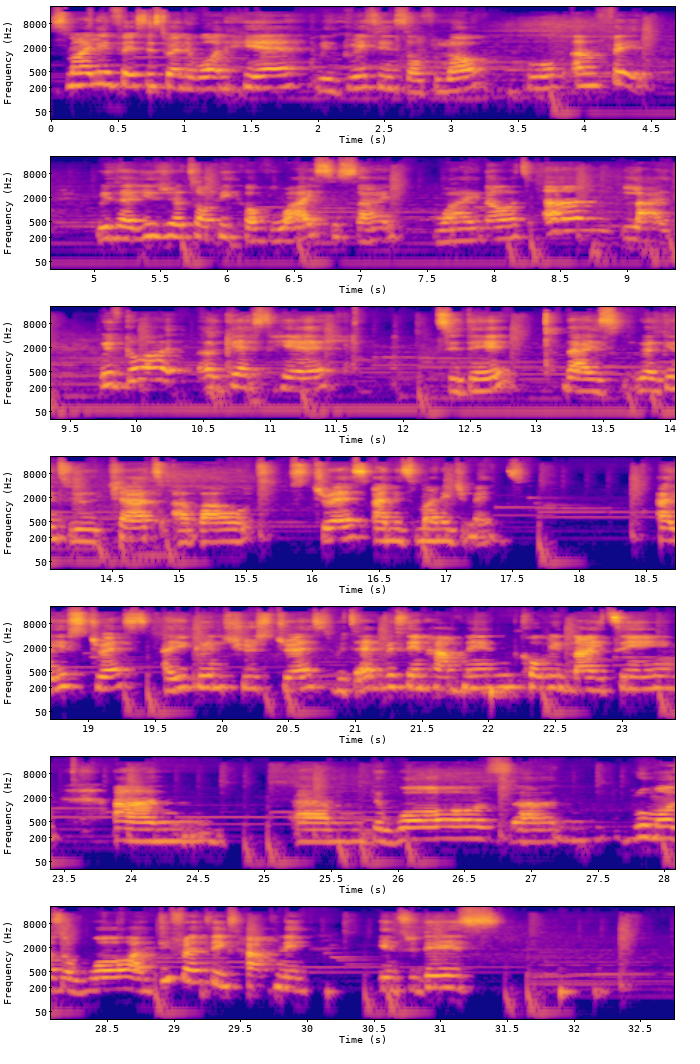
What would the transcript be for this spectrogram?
Smiling Faces 21 here with greetings of love, hope, and faith with our usual topic of why suicide, why not, and life. We've got a guest here today that is we're going to chat about stress and its management. Are you stressed? Are you going through stress with everything happening, COVID 19 and um, the wars and rumors of war and different things happening in today's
